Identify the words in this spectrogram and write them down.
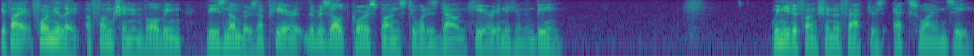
If I formulate a function involving these numbers up here, the result corresponds to what is down here in the human being. We need a function of factors x, y, and z.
